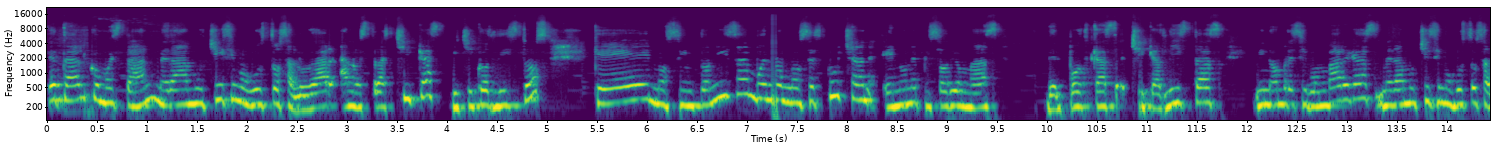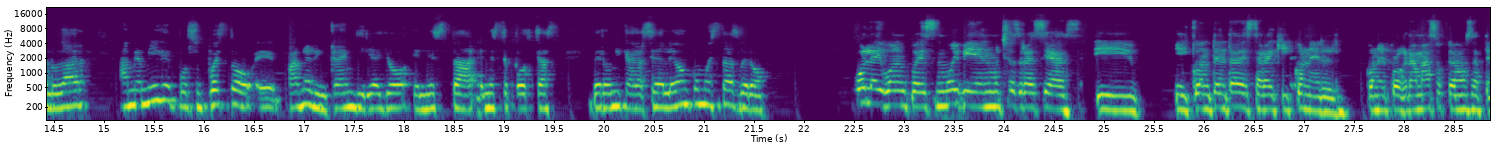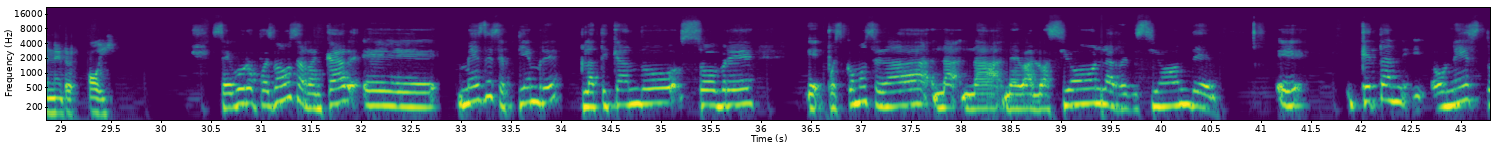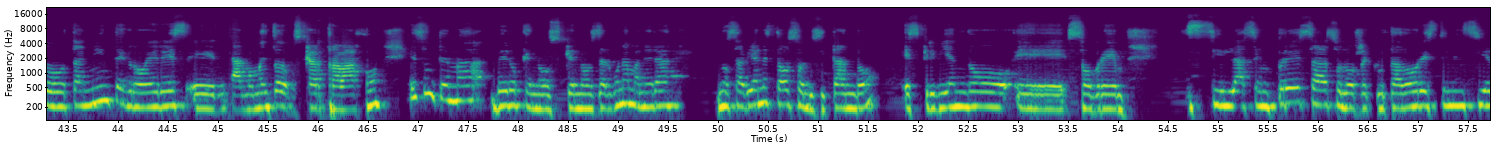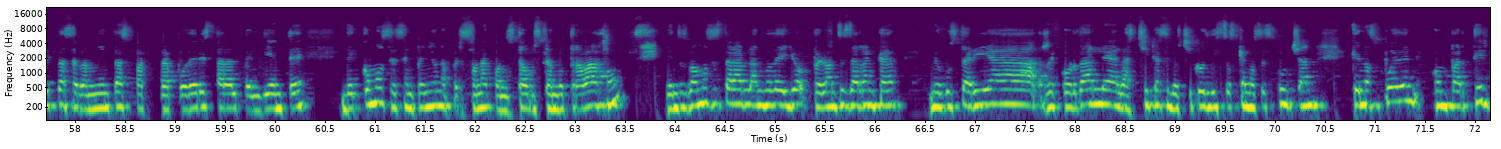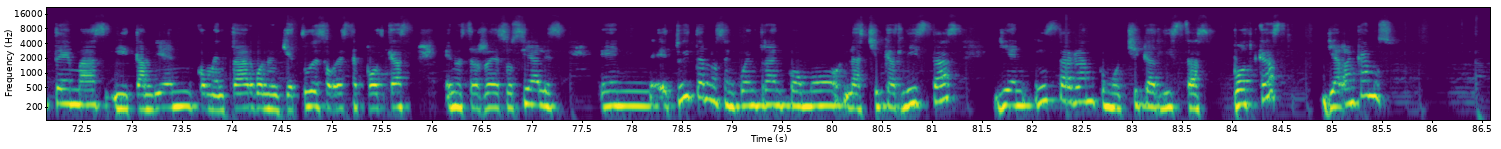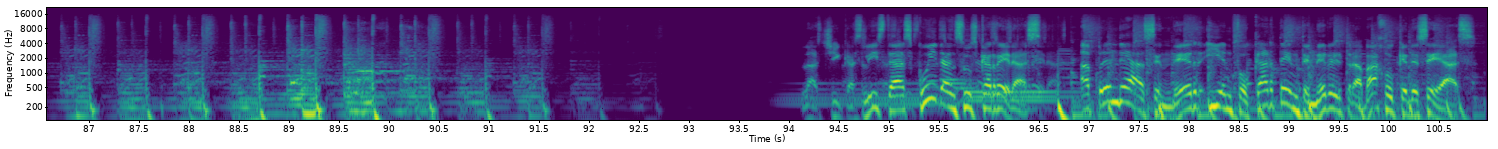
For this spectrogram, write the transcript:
¿Qué tal? ¿Cómo están? Me da muchísimo gusto saludar a nuestras chicas y chicos listos que nos sintonizan, bueno, nos escuchan en un episodio más del podcast Chicas Listas. Mi nombre es Ivonne Vargas. Me da muchísimo gusto saludar a mi amiga y, por supuesto, eh, partner in crime, diría yo, en, esta, en este podcast, Verónica García León. ¿Cómo estás, Vero? Hola, Ivonne. Pues muy bien, muchas gracias. Y, y contenta de estar aquí con el, con el programazo que vamos a tener hoy. Seguro, pues vamos a arrancar eh, mes de septiembre platicando sobre eh, pues cómo se da la, la, evaluación, la revisión de eh, qué tan honesto, tan íntegro eres al momento de buscar trabajo. Es un tema, Vero, que nos, que nos de alguna manera nos habían estado solicitando, escribiendo sobre si las empresas o los reclutadores tienen ciertas herramientas para, poder estar al pendiente de cómo se desempeña una persona cuando está buscando trabajo. Entonces vamos a estar hablando de ello, pero antes de arrancar, me gustaría recordarle a las chicas y los chicos listos que nos escuchan que nos pueden compartir temas y también comentar, bueno, inquietudes sobre este podcast en nuestras redes sociales. En eh, Twitter nos encuentran como las chicas listas y en Instagram como chicas listas podcast y arrancamos. Las chicas listas cuidan sus carreras. Aprende a ascender y enfocarte en tener el trabajo que deseas.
